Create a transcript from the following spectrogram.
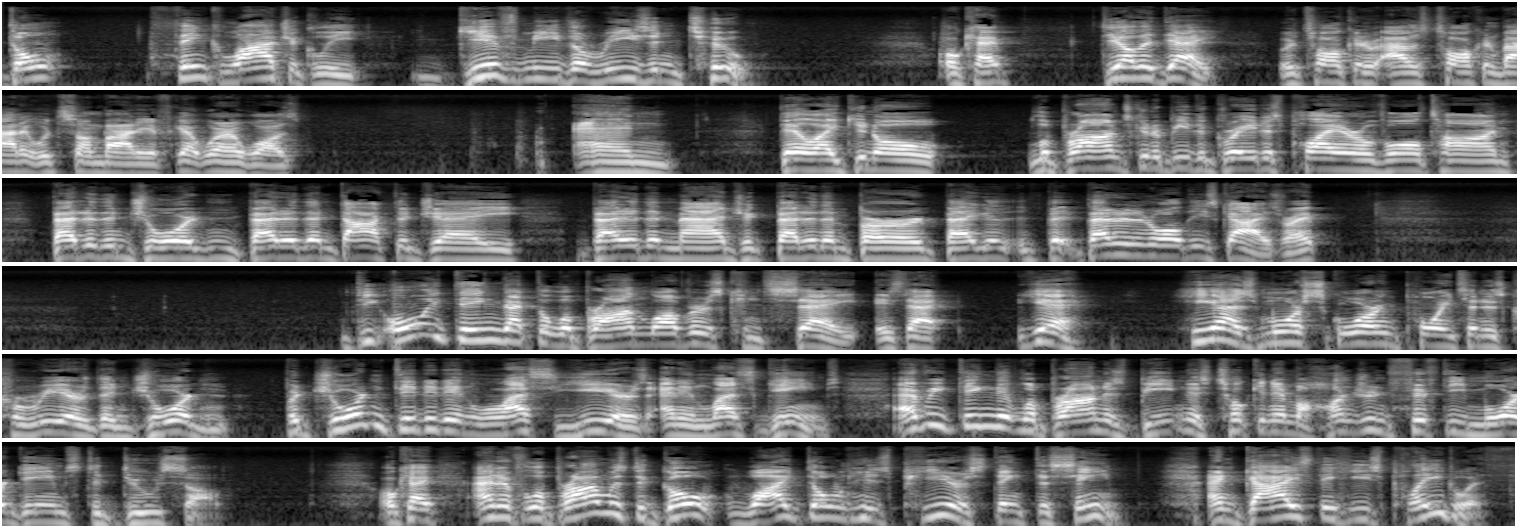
don't think logically, give me the reason to. Okay? The other day, we are talking I was talking about it with somebody, I forget where it was. And they're like, you know, LeBron's going to be the greatest player of all time, better than Jordan, better than Dr. J, better than Magic, better than Bird, better, than all these guys, right? The only thing that the LeBron lovers can say is that, yeah, he has more scoring points in his career than Jordan, but Jordan did it in less years and in less games. Everything that LeBron has beaten has taken him 150 more games to do so. Okay? And if LeBron was the GOAT, why don't his peers think the same? And guys that he's played with.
